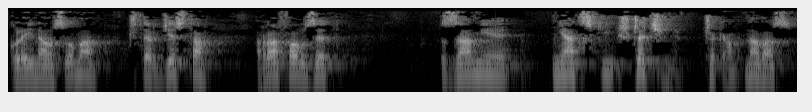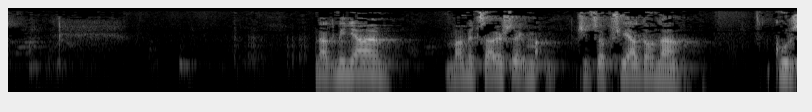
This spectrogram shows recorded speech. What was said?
Kolejna osoba, 40, Rafał Z, Zamieniacki, Szczecin. Czekam na Was. Nadmieniałem, mamy cały szereg, ci co przyjadą na kurs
